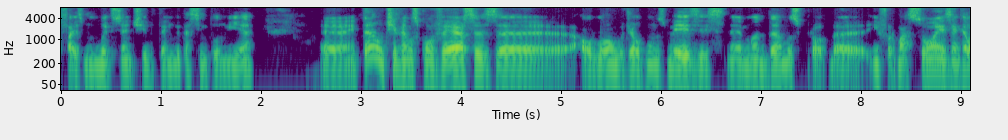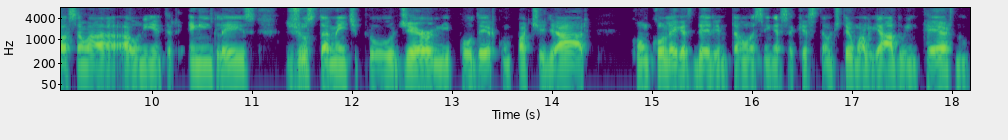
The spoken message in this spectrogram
faz muito sentido, tem muita sintonia. É, então, tivemos conversas ao longo de alguns meses, né, mandamos informações em relação à, à Uninter em inglês, justamente para o Jeremy poder compartilhar com colegas dele. Então, assim, essa questão de ter um aliado interno,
